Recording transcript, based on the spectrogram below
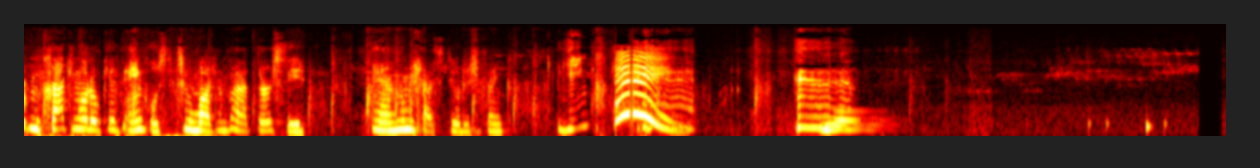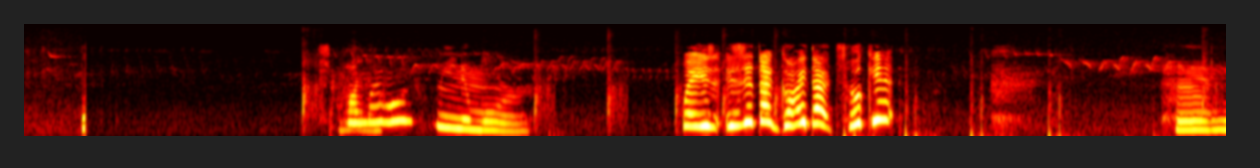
I'm cracking little kids' ankles too much. I'm kind of thirsty. And let me try to steal this drink. Yink. Hey! Why am I on me anymore? Wait, is, is it that guy that took it? Hmm,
